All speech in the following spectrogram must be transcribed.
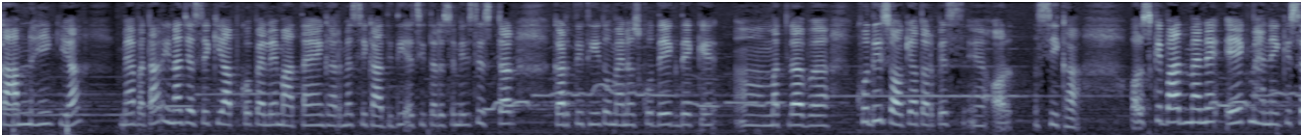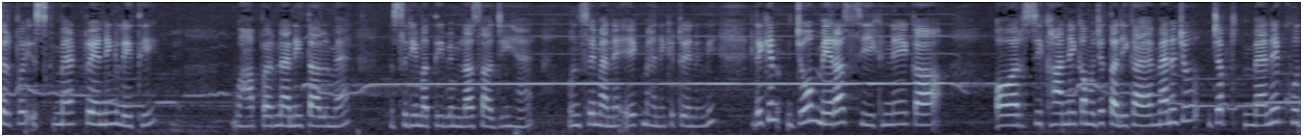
काम नहीं किया। मैं बता रही ना जैसे कि आपको पहले माताएँ घर में सिखाती थी ऐसी तरह से मेरी सिस्टर करती थी तो मैंने उसको देख देख के आ, मतलब खुद ही शौकिया तौर पे और सीखा। और उसके बाद मैंने एक महीने की सिर्फ़ इसमें ट्रेनिंग ली थी वहाँ पर नैनीताल में श्रीमती विमला साजी हैं उनसे मैंने एक महीने की ट्रेनिंग ली। लेकिन जो मेरा सीखने का और सिखाने का मुझे तरीका है मैंने जो जब मैंने खुद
